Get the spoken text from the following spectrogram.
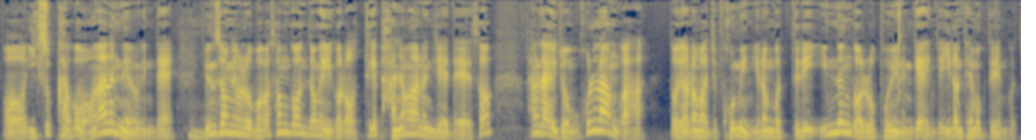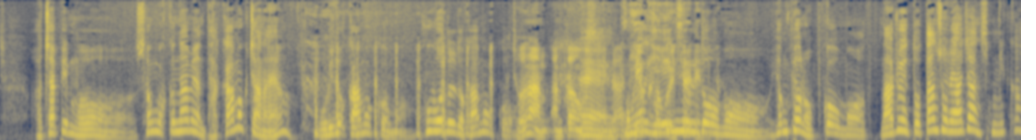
어 익숙하고 원하는 내용인데 음. 윤석열 후보가 선거운동에 이걸 어떻게 반영하는지에 대해서 상당히 좀 혼란과 또 여러 가지 고민 이런 것들이 있는 걸로 보이는 게 이제 이런 대목들인 거죠. 어차피 뭐 선거 끝나면 다 까먹잖아요. 우리도 까먹고 뭐 후보들도 까먹고. 저는 안, 안 까먹습니다. 예, 공약 이행률도. 뭐 형편 없고 뭐 나중에 또 딴소리 하지 않습니까?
